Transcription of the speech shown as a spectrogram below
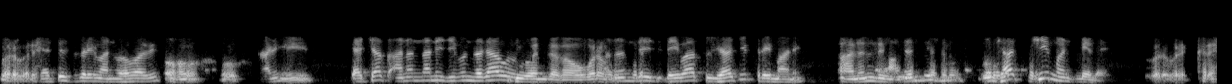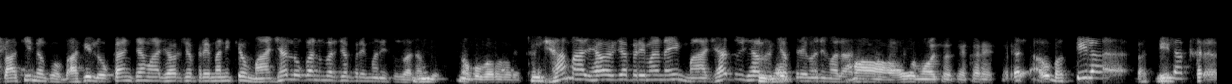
बरोबर. त्याचेच प्रेम अनुभवावे हो हो. आणि त्याच्याच आनंदाने जीवन जगावं. जीवन जगावं. बरोबर. आनंदे देवा तुझ्याची प्रेमाने. आनंद आनंदी तुझ्याची म्हटलेलं आहे. बरोबर आहे. खरं. बाकी नको. बाकी लोकांच्या माझ्यावरच्या प्रेमाने किंवा माझ्या लोकांवरच्या प्रेमाने सुद्धा नको. नको बरोबर तुझ्या माझ्यावरच्या प्रेमाने नाही माझ्या तुझ्यावरच्या प्रेमाने मला हा महत्वाचं आहे. खरं भक्तीला भक्तीला खरं.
